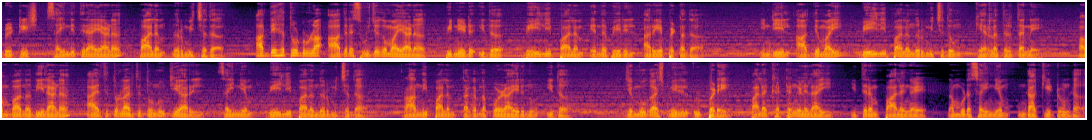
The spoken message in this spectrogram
ബ്രിട്ടീഷ് സൈന്യത്തിനായാണ് പാലം നിർമ്മിച്ചത്. അദ്ദേഹത്തോടുള്ള ആദരസൂചകമായാണ് പിന്നീട് ഇത് ബെയ്ലി പാലം എന്ന പേരിൽ അറിയപ്പെട്ടത്. ഇന്ത്യയിൽ ആദ്യമായി ബെയ്ലി പാലം നിർമ്മിച്ചതും കേരളത്തിൽ തന്നെ. പമ്പ നദിയിലാണ് ആയിരത്തി തൊള്ളായിരത്തി തൊണ്ണൂറ്റിയാറിൽ സൈന്യം ബെയ്ലി പാലം നിർമ്മിച്ചത്. റാന്നി പാലം തകർന്നപ്പോഴായിരുന്നു ഇത്. ജമ്മു കാശ്മീരിൽ ഉൾപ്പെടെ പല ഘട്ടങ്ങളിലായി ഇത്തരം പാലങ്ങൾ നമ്മുടെ സൈന്യം ഉണ്ടാക്കിയിട്ടുണ്ട്.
